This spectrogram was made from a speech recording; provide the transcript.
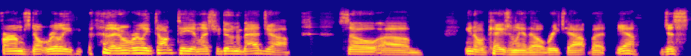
firms don't really they don't really talk to you unless you're doing a bad job. So um, you know, occasionally they'll reach out, but yeah, just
